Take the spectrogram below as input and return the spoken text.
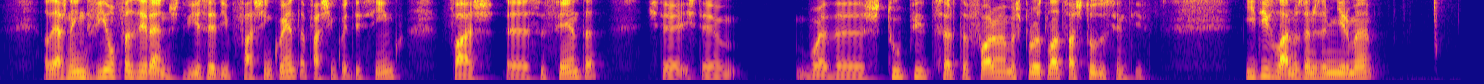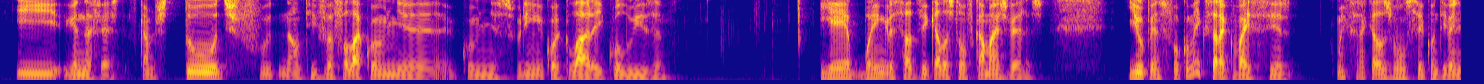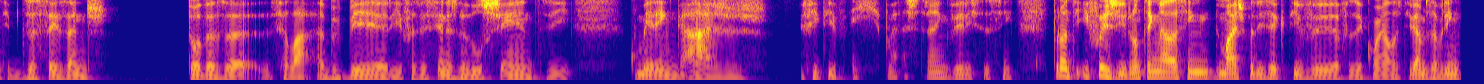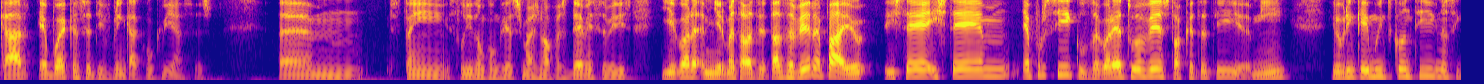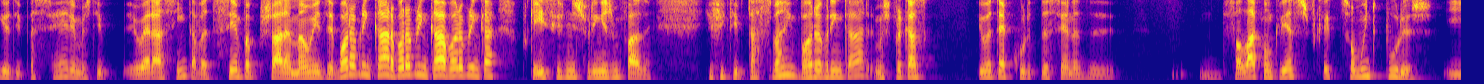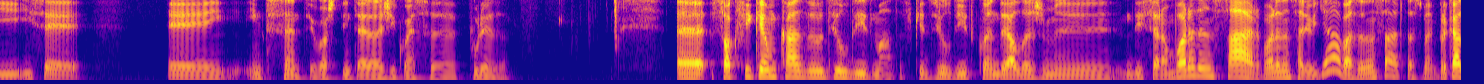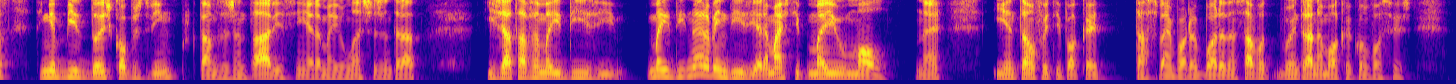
Aliás, nem deviam fazer anos, devia ser tipo, faz 50, faz 55, faz ah, 60. Isto é, isto é boeda estúpido de certa forma, mas por outro lado faz todo o sentido. E estive lá nos anos da minha irmã e grande festa. Ficámos todos fu- Não, estive a falar com a, minha, com a minha sobrinha, com a Clara e com a Luísa. E é bem engraçado ver que elas estão a ficar mais velhas. E eu penso, "Fô, como é que será que vai ser? Como é que será que elas vão ser quando tiverem tipo 16 anos? Todas a, sei lá, a beber e a fazer cenas de adolescentes e comerem gajos. Eu fico tipo, ei, pode estranho ver isto assim. Pronto, e foi giro, não tenho nada assim de mais para dizer que tive a fazer com elas. Estivemos a brincar, é bué cansativo brincar com crianças. Um, se, têm, se lidam com crianças mais novas, devem saber isso. E agora a minha irmã estava a dizer: Estás a ver? Epá, eu, isto, é, isto é, é por ciclos, agora é a tua vez, toca-te a ti. A mim, eu brinquei muito contigo, não sei o que. Eu tipo, a sério, mas tipo, eu era assim, estava sempre a puxar a mão e a dizer: Bora brincar, bora brincar, bora brincar, porque é isso que as minhas sobrinhas me fazem. E eu fico tipo: Está-se bem, bora brincar, mas por acaso eu até curto da cena de, de falar com crianças porque são muito puras e isso é é interessante. Eu gosto de interagir com essa pureza. Uh, só que fiquei um bocado desiludido, malta. Fiquei desiludido quando elas me disseram bora dançar, bora dançar. Eu, já, yeah, vais a dançar, está-se bem. Por acaso, tinha bebido dois copos de vinho, porque estávamos a jantar e assim, era meio lanche jantarado. E já estava meio dizzy, meio não era bem dizzy, era mais tipo meio mole, né? E então foi tipo, ok, está-se bem, bora, bora dançar, vou, vou entrar na moca com vocês.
